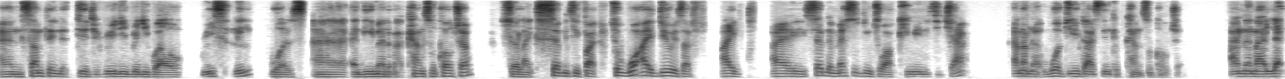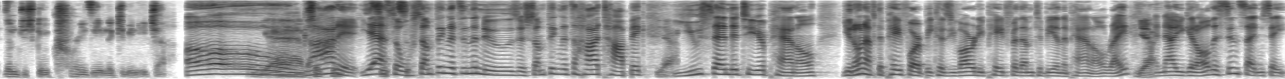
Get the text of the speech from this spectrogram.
and something that did really, really well recently was uh, an email about cancel culture. So like seventy five. So what I do is I I I send a message into our community chat, and I'm like, "What do you guys think of cancel culture?" And then I let them just go crazy in the community chat. Oh, Yeah, got pe- it. Yeah, so- so, so- something that's in the news or something that's a hot topic, Yeah. you send it to your panel. You don't have to pay for it because you've already paid for them to be in the panel, right? Yeah. And now you get all this insight and say,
